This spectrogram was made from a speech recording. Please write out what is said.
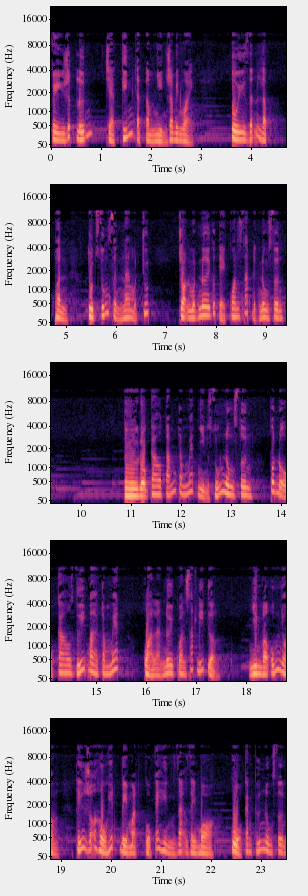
Cây rất lớn Che kín cả tầm nhìn ra bên ngoài. Tôi dẫn Lập Thuần, tụt xuống sườn nam một chút, Chọn một nơi có thể quan sát được nông sơn. Từ độ cao 800 mét nhìn xuống nông sơn, Có độ cao dưới 300 mét, Quả là nơi quan sát lý tưởng. Nhìn vào ống nhòm, Thấy rõ hầu hết bề mặt của cái hình dạng dày bò Của căn cứ nông sơn.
